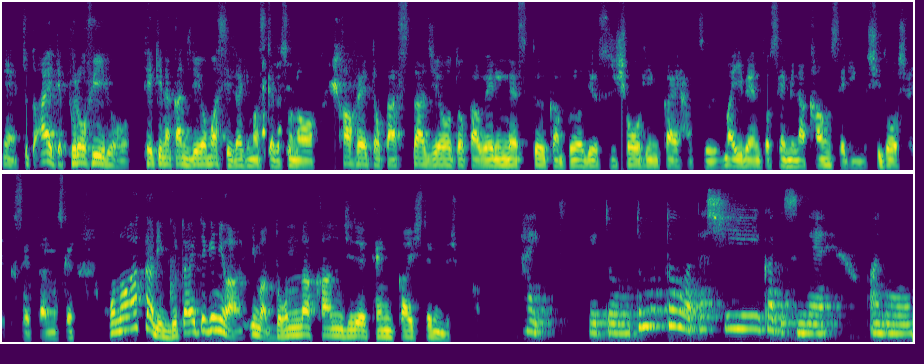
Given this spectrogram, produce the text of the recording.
ね、ちょっとあえてプロフィールを的な感じで読ませていただきますけど、そのカフェとかスタジオとかウェルネス空間プロデュース、商品開発、まあイベント、セミナー、カウンセリング、指導者育成ってありますけど、このあたり具体的には今どんな感じで展開してるんでしょうはい。えっ、ー、と、もともと私がですね、あの、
